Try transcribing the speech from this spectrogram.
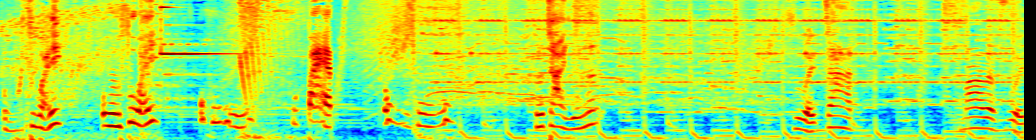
โอ้สวย โอ้สวย โอ้โหแปดโอ้โหตัวจ่ายเยอะ สวยจัด มาแบบสวย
